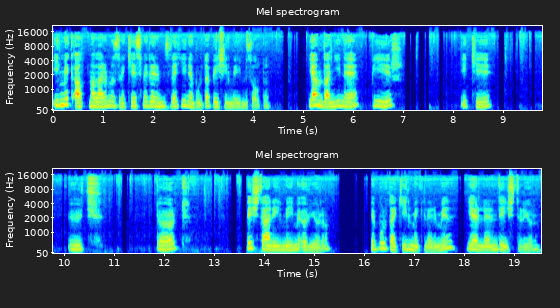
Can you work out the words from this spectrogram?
İlmek altmalarımız ve kesmelerimizle yine burada 5 ilmeğimiz oldu. Yandan yine 1 2 3 4 5 tane ilmeğimi örüyorum ve buradaki ilmeklerimi yerlerini değiştiriyorum.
